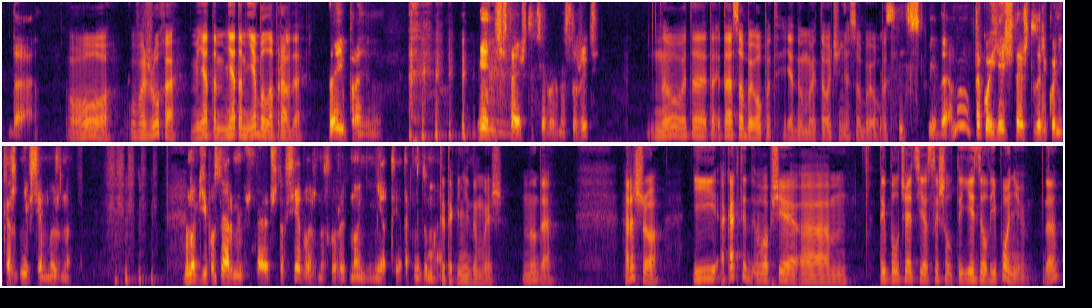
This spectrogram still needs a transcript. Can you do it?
Да. О, уважуха. Меня там, меня там не было, правда. Да и правильно. Я не считаю, что все должны служить. Ну, это, это, это особый опыт, я думаю, это очень особый опыт. Да, ну, такой, я считаю, что далеко не, кажд... не всем нужно. Многие после армии считают, что все должны служить, но нет, я так не думаю. Ты так и не думаешь. Ну да. Хорошо. И а как ты вообще... Эм, ты, получается, я слышал, ты ездил в Японию, да?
